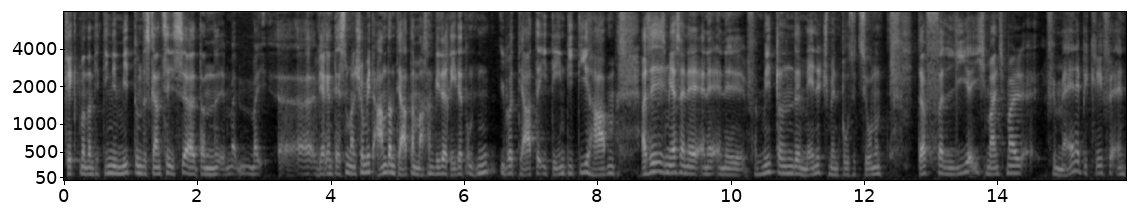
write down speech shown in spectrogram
kriegt man dann die Dinge mit und das Ganze ist äh, dann äh, währenddessen man schon mit anderen Theatermachern wieder redet und über Theaterideen, die die haben. Also es ist mehr so eine, eine, eine vermittelnde Managementposition und da verliere ich manchmal für meine Begriffe ein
